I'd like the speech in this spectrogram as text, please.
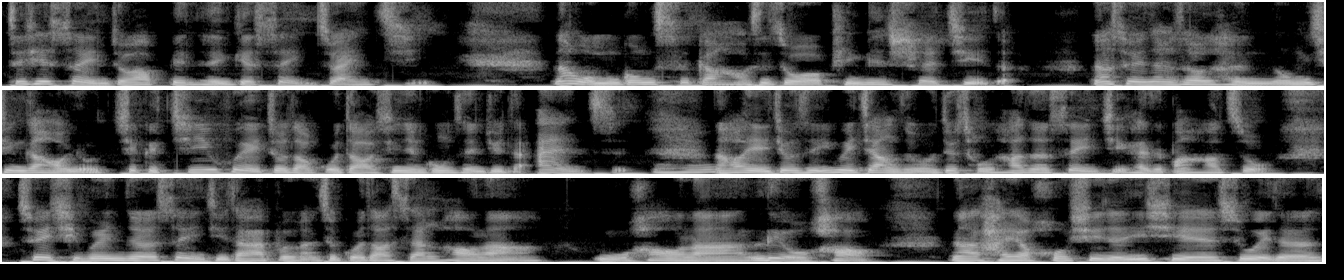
这些摄影就要变成一个摄影专辑。那我们公司刚好是做平面设计的，那所以那个时候很荣幸，刚好有这个机会做到国道新建工程局的案子。嗯然后也就是因为这样子，我就从他的摄影集开始帮他做，所以齐柏林的摄影集大概不管是国道三号啦、五号啦、六号，那还有后续的一些所谓的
